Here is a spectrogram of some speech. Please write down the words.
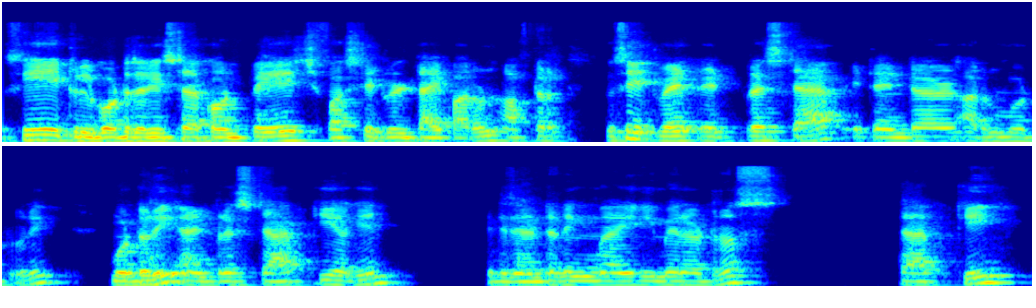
See, it will go to the register account page. First, it will type Arun. After, you see, it, went, it press tab, it entered Arun Motori, Motori and press tab key again. It is entering my email address, tab key,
